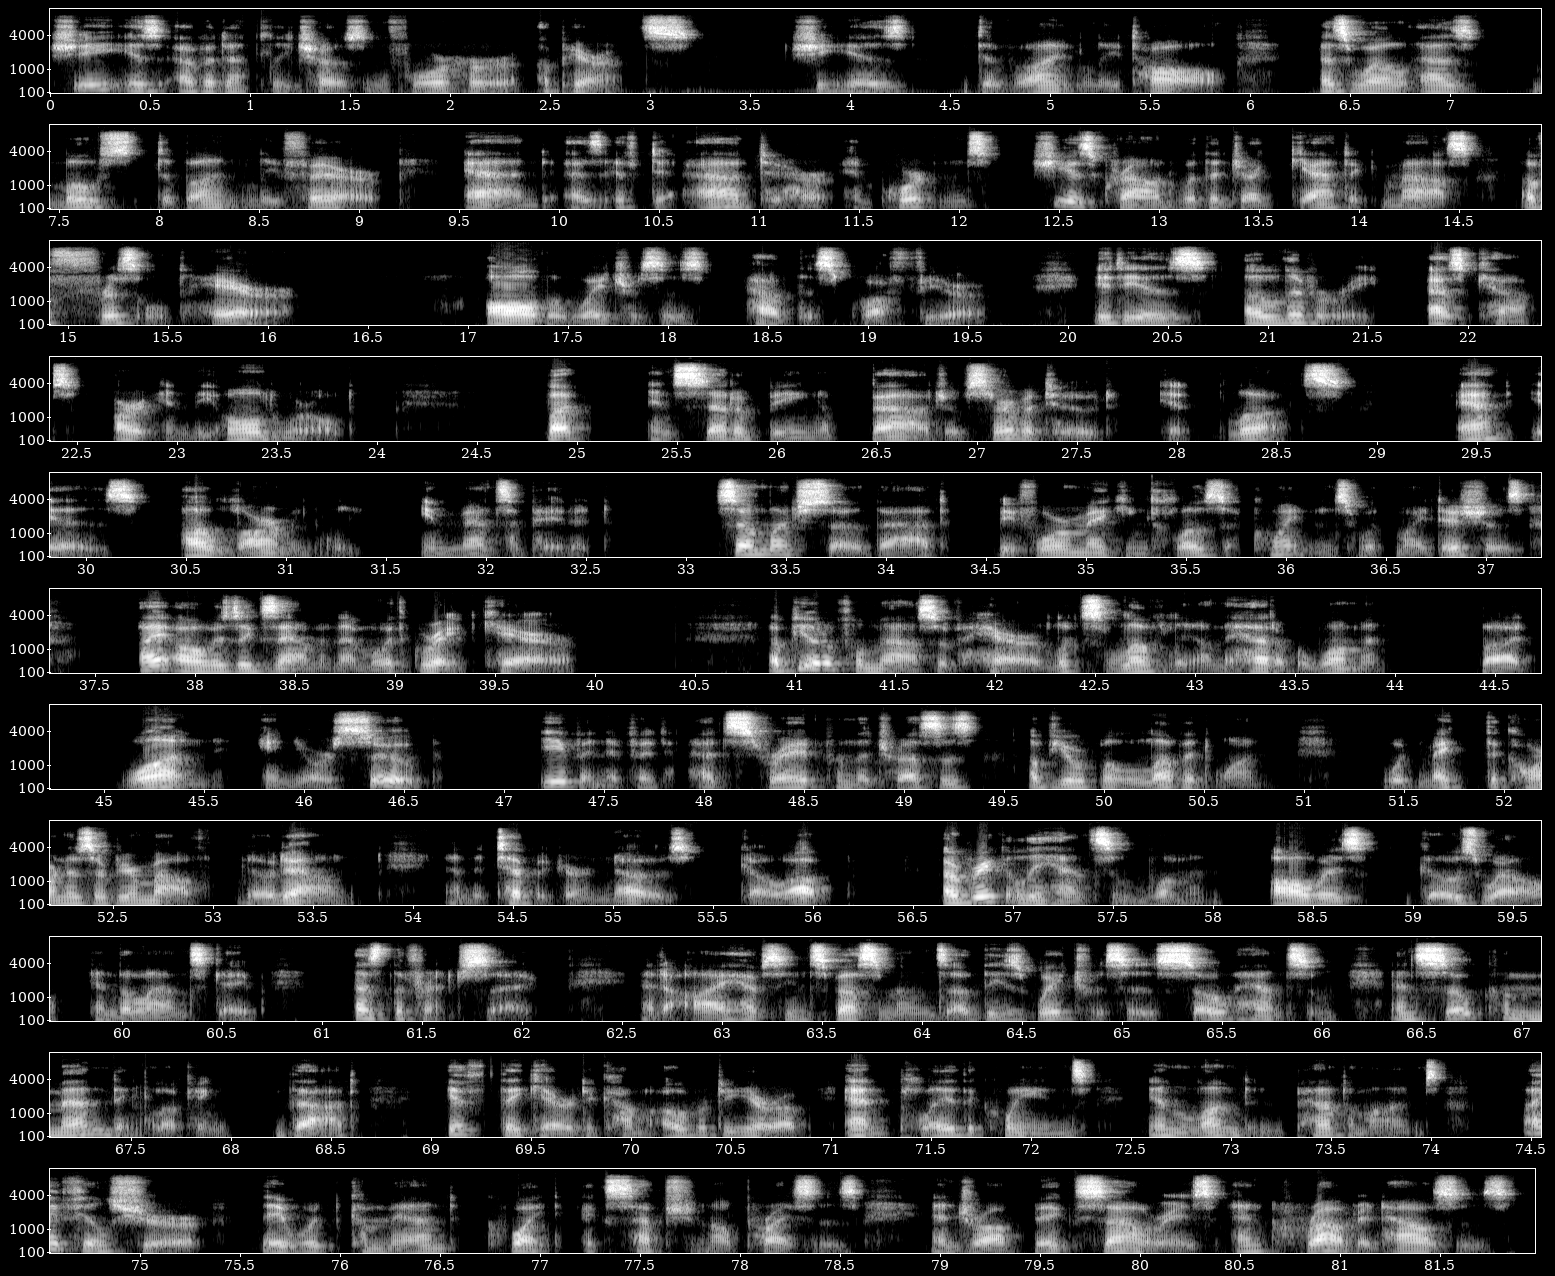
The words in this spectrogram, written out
She is evidently chosen for her appearance. She is divinely tall, as well as most divinely fair, and, as if to add to her importance, she is crowned with a gigantic mass of frizzled hair. All the waitresses have this coiffure. It is a livery, as caps are in the Old World. But instead of being a badge of servitude, it looks, and is, alarmingly emancipated; so much so that, before making close acquaintance with my dishes, I always examine them with great care. A beautiful mass of hair looks lovely on the head of a woman; but one in your soup, even if it had strayed from the tresses of your beloved one, would make the corners of your mouth go down, and the tip of your nose go up. A regally handsome woman always "goes well in the landscape," as the French say; and I have seen specimens of these waitresses so handsome and so commanding looking that, if they cared to come over to Europe and play the queens in London pantomimes, I feel sure they would command quite exceptional prices, and draw big salaries and crowded houses.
